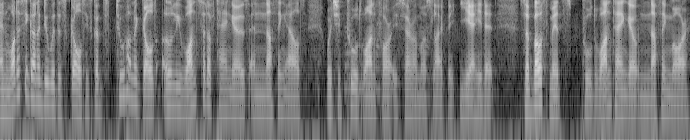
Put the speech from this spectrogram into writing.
And what is he gonna do with his gold? He's got 200 gold, only one set of tangos and nothing else, which he pooled one for Ysera most likely. Yeah, he did. So both mids pooled one tango, nothing more.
